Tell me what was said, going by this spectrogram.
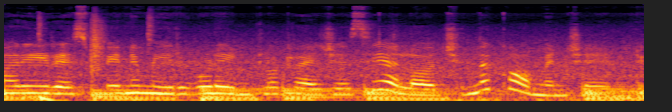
మరి ఈ రెసిపీని మీరు కూడా ఇంట్లో ట్రై చేసి ఎలా వచ్చిందో కామెంట్ చేయండి.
